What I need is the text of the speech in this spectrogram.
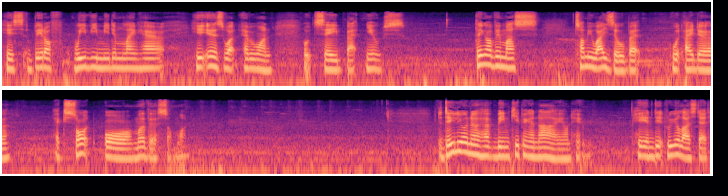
his bit of wavy medium length hair, he is what everyone would say bad news. Think of him as Tommy Wiseau, but would either extort or murder someone. The deli owner have been keeping an eye on him. He indeed realized that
